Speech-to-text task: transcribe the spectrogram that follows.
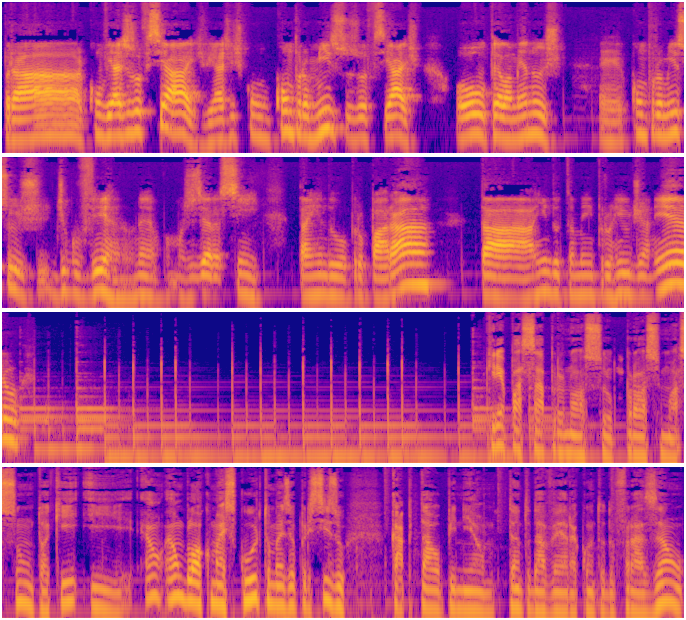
para com viagens oficiais, viagens com compromissos oficiais, ou pelo menos é, compromissos de governo, né? vamos dizer assim, está indo para o Pará, está indo também para o Rio de Janeiro. Queria passar para o nosso próximo assunto aqui, e é um, é um bloco mais curto, mas eu preciso captar a opinião tanto da Vera quanto do Frazão,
